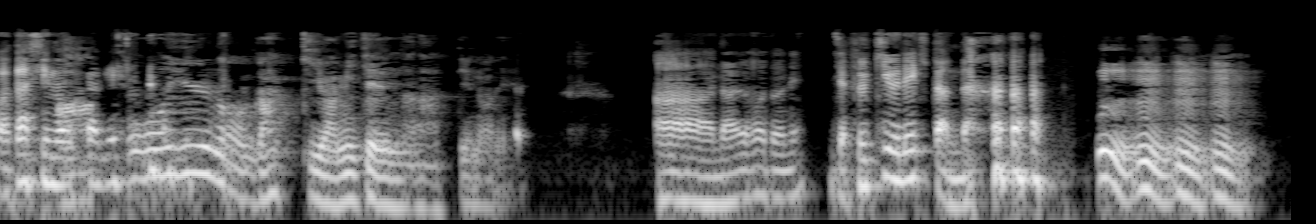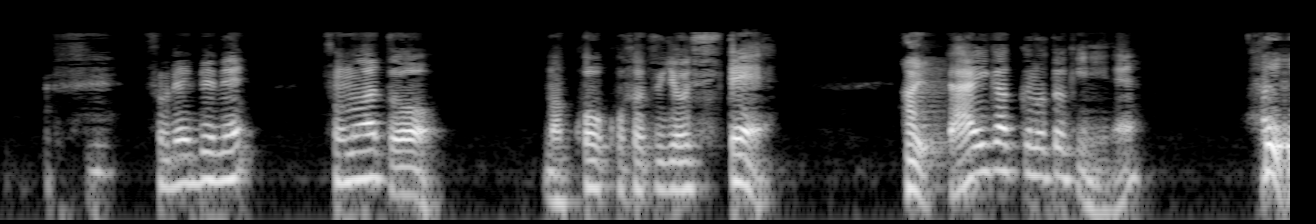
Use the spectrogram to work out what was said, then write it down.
私のおあかげ。こういうのを楽器は見てるんだなっていうのはね。ああ、なるほどね。じゃあ普及できたんだ。うんうんうんうん。それでね、その後、まあ、高校卒業して、はい。大学の時にね、ほう。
